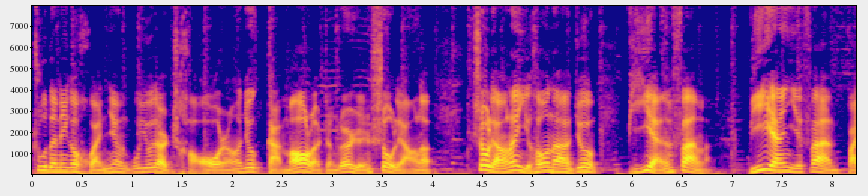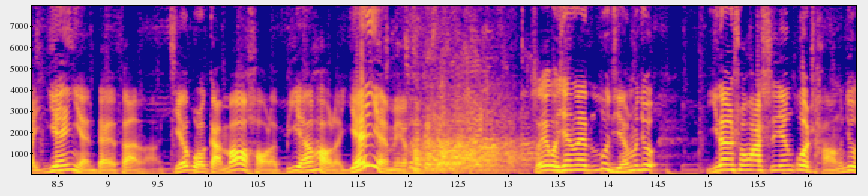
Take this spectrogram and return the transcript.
住的那个环境估计有点潮，然后就感冒了，整个人受凉了，受凉了以后呢，就鼻炎犯了，鼻炎一犯，把咽炎带犯了，结果感冒好了，鼻炎好了，咽炎没好，所以我现在录节目就。一旦说话时间过长，就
